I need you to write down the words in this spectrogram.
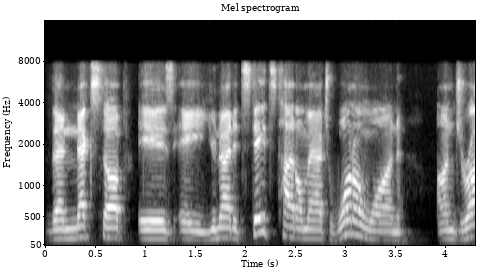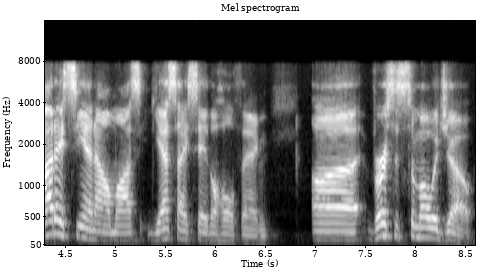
then next up is a United States title match, one on one, Andrade Cien Almas. Yes, I say the whole thing. Uh, versus Samoa Joe.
